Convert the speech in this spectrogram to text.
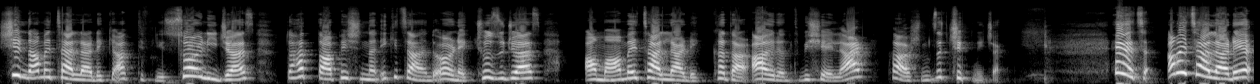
Şimdi ametallerdeki aktifliği söyleyeceğiz. Hatta peşinden iki tane de örnek çözeceğiz. Ama metallerdeki kadar ayrıntı bir şeyler karşımıza çıkmayacak. Evet ametallerde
